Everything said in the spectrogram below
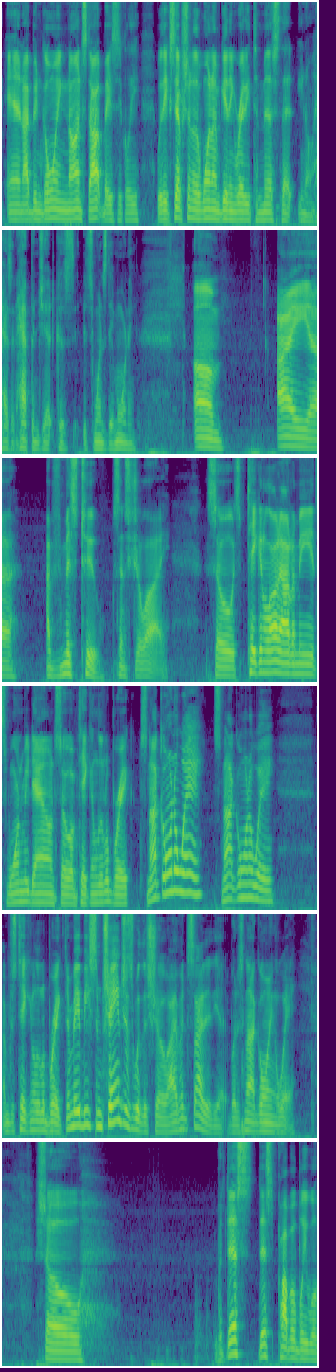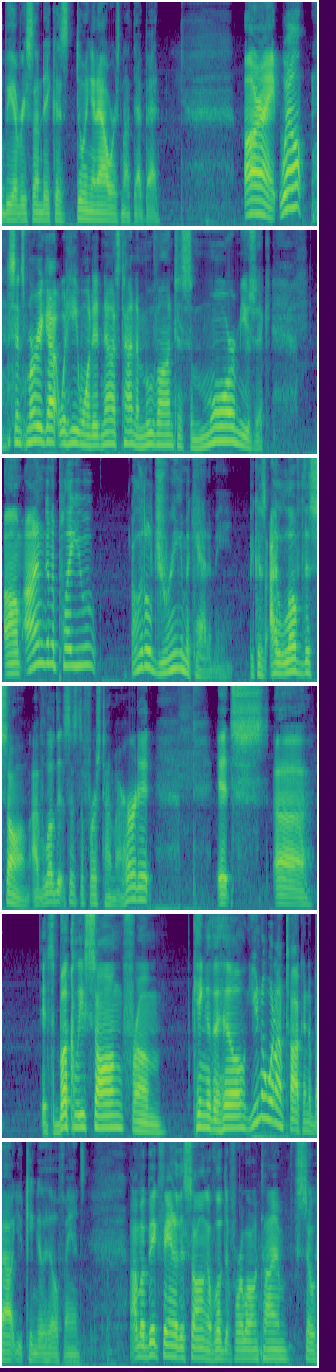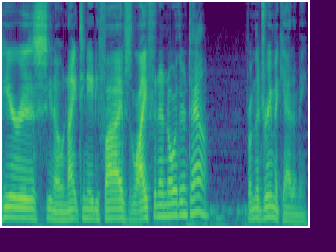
And I've been going nonstop basically, with the exception of the one I'm getting ready to miss that you know hasn't happened yet because it's Wednesday morning. Um, I uh, I've missed two since July. So it's taken a lot out of me. It's worn me down. So I'm taking a little break. It's not going away. It's not going away. I'm just taking a little break. There may be some changes with the show. I haven't decided yet, but it's not going away. So, but this this probably will be every Sunday because doing an hour is not that bad. All right. Well, since Murray got what he wanted, now it's time to move on to some more music. Um, I'm gonna play you a little Dream Academy because I love this song. I've loved it since the first time I heard it. It's uh it's Buckley's song from King of the Hill. You know what I'm talking about, you King of the Hill fans. I'm a big fan of this song. I've loved it for a long time. So here is, you know, 1985's Life in a Northern Town from the Dream Academy.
